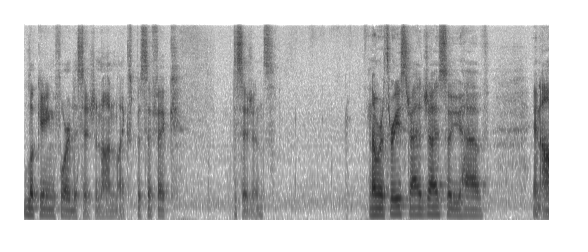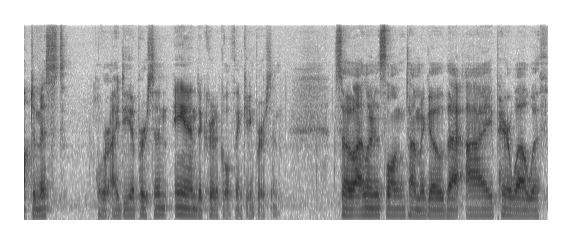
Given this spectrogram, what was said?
looking for a decision on, like specific decisions. Number three, strategize so you have an optimist or idea person and a critical thinking person. So I learned this a long time ago that I pair well with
